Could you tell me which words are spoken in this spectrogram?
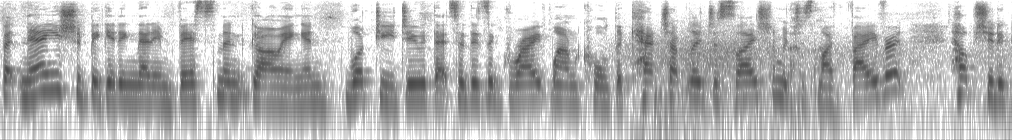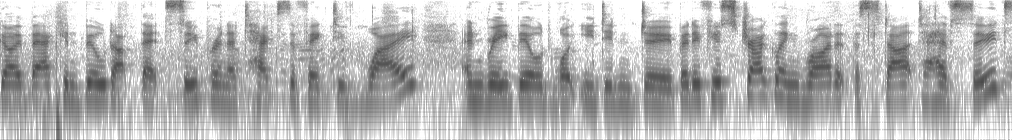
But now you should be getting that investment going. And what do you do with that? So there's a great one called the catch-up legislation, which is my favourite. Helps you to go back and build up that super in a tax-effective way and rebuild what you didn't do. But if you're struggling right at the start to have suits,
